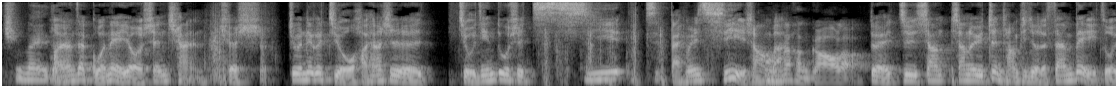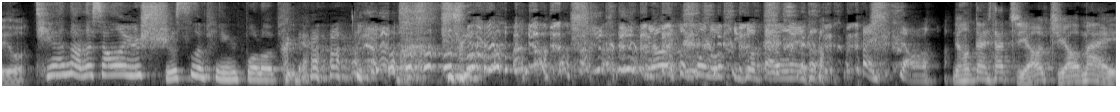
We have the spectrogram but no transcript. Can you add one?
之类的。好像在国内也有生产，确实，就是那个酒好像是酒精度是七百分之七以上哦，那？很高了。对，就相相当于正常啤酒的三倍左右。天哪，那相当于十四瓶菠萝啤。不要用菠萝啤做单位了，太小了。然后，但是它只要只要卖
